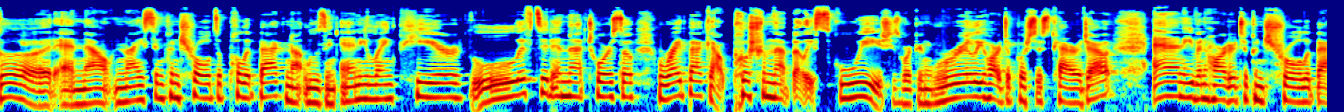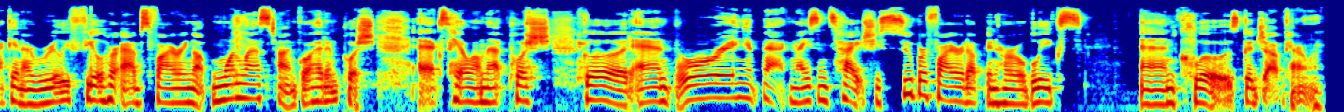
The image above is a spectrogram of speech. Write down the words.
Good. And now nice and controlled to pull it back, not losing any length here. Lift it in that torso, right back out. Push from that belly. Squeeze. She's working really hard to push this carriage out and even harder to control it back in. I really feel her abs firing up. One last time. Go ahead and push. Exhale on that push. Good. And bring it back nice and tight. She's super fired up in her obliques and close. Good job, Carolyn.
